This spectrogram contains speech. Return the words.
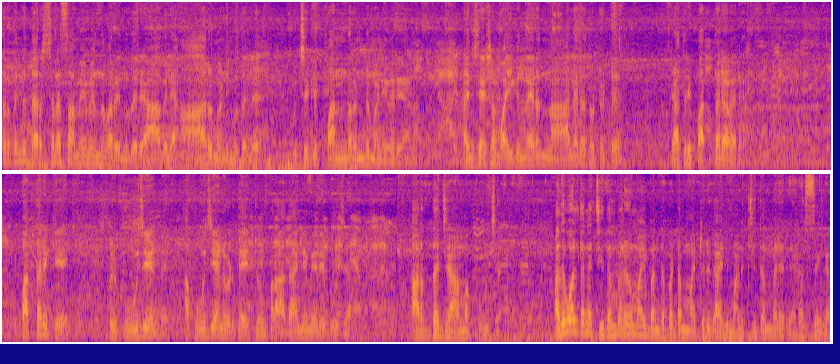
ഈ ക്ഷേത്രത്തിന്റെ ദർശന സമയം എന്ന് പറയുന്നത് രാവിലെ ആറ് മണി മുതൽ ഉച്ചയ്ക്ക് പന്ത്രണ്ട് മണി വരെയാണ്. അതിനുശേഷം വൈകുന്നേരം നാലര തൊട്ടിട്ട് രാത്രി പത്തര വരെ. പത്തരയ്ക്ക് ഒരു പൂജയുണ്ട്. ആ പൂജയാണ് ഇവിടുത്തെ ഏറ്റവും പ്രാധാന്യമേറിയ പൂജ. അർദ്ധജാമ പൂജ. അതുപോലെ തന്നെ ചിദംബരവുമായി ബന്ധപ്പെട്ട മറ്റൊരു കാര്യമാണ് ചിദംബര രഹസ്യങ്ങൾ.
